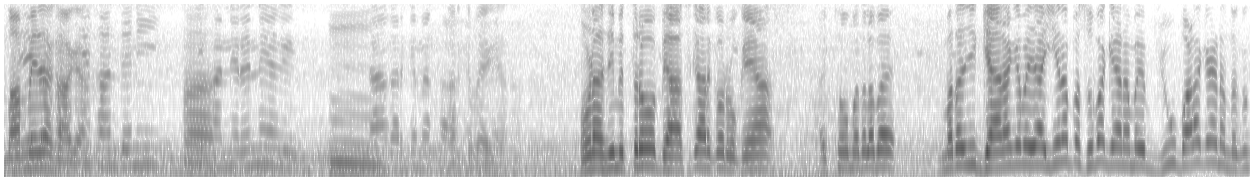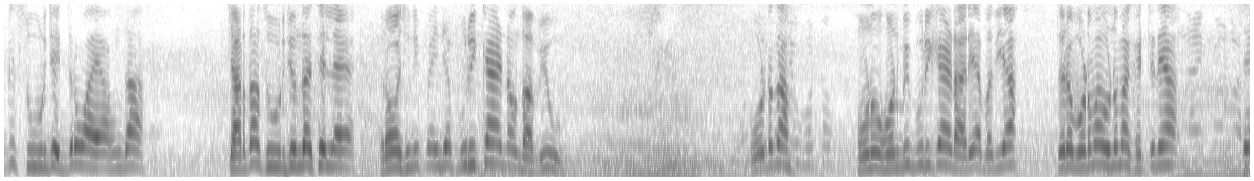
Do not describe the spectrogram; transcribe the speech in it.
ਮਾਮੇ ਦਾ ਖਾ ਗਿਆ। ਖਾਂਦੇ ਨਹੀਂ ਹਾਂ। ਖਾਣੇ ਰਹਿੰਦੇ ਆਂਗੇ। ਹੂੰ। ਤਾਂ ਕਰਕੇ ਮੈਂ ਖਾ ਫ਼ਰਕ ਪੈ ਗਿਆ। ਹੁਣ ਅਸੀਂ ਮਿੱਤਰੋ ਬਿਆਸਘਰ ਕੋਲ ਰੁਕੇ ਆ। ਇੱਥੋਂ ਮਤਲਬ ਮਤਲਬ ਜੀ 11 ਕੇ ਵਜੇ ਆਈਏ ਨਾ ਆਪਾਂ ਸਵੇਰ 11 ਵਜੇ ਵਿਊ ਬਾਹਲਾ ਘੈਂਟ ਹੁੰਦਾ ਕਿਉਂਕਿ ਸੂਰਜ ਇਧਰੋਂ ਆਇਆ ਹੁੰਦਾ। ਚੜਦਾ ਸੂਰਜ ਹੁੰਦਾ ਇੱਥੇ ਲੈ ਰੋਸ਼ਨੀ ਪੈਂਦੀ ਆ ਪੂਰੀ ਘੈਂਟ ਆਉਂਦਾ ਵਿਊ ਫੋਟੋ ਦਾ ਹੁਣ ਹੁਣ ਵੀ ਪੂਰੀ ਘੈਂਟ ਆ ਰਹੀ ਆ ਵਧੀਆ। ਤੇਰੇ ਫੋਟੋਆਂ ਫੋਟੋਆਂ ਖਿੱਚਦੇ ਆ। ਤੇ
